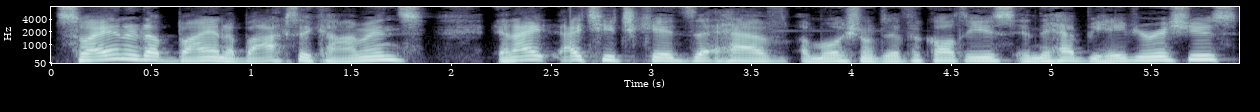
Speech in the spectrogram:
So I ended up buying a box of commons, and I, I teach kids that have emotional difficulties and they have behavior issues.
